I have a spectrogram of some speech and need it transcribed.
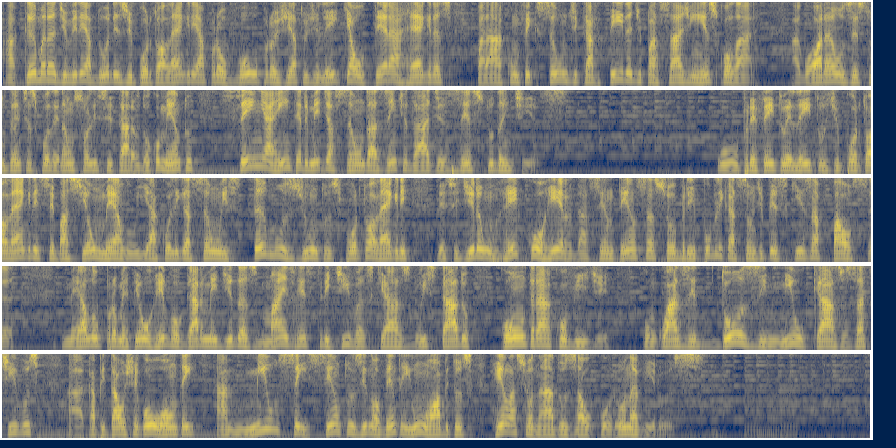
A Câmara de Vereadores de Porto Alegre aprovou o projeto de lei que altera regras para a confecção de carteira de passagem escolar. Agora, os estudantes poderão solicitar o documento sem a intermediação das entidades estudantis. O prefeito eleito de Porto Alegre, Sebastião Melo, e a coligação Estamos Juntos Porto Alegre decidiram recorrer da sentença sobre publicação de pesquisa falsa. Melo prometeu revogar medidas mais restritivas que as do Estado contra a Covid. Com quase 12 mil casos ativos, a capital chegou ontem a 1.691 óbitos relacionados ao coronavírus.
